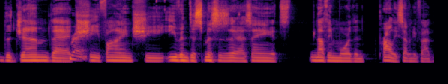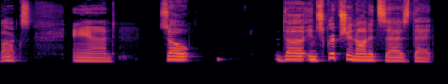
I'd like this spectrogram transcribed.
the gem that Right. she finds she even dismisses it as saying it's nothing more than probably 75 bucks and so the inscription on it says that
